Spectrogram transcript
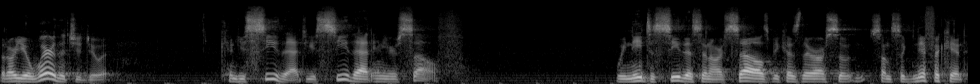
but are you aware that you do it? Can you see that? Do you see that in yourself? We need to see this in ourselves because there are so, some significant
